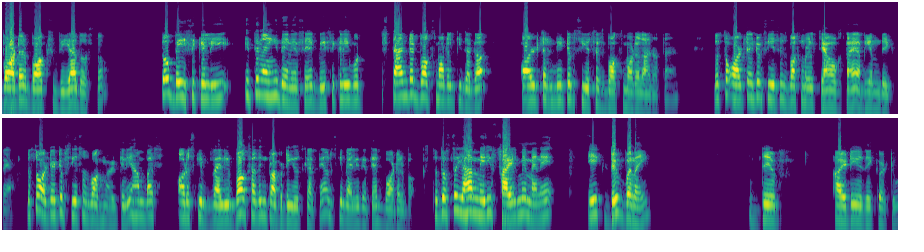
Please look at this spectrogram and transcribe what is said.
border box दिया दोस्तों तो बेसिकली इतना ही देने से बेसिकली वो स्टैंडर्ड बॉक्स मॉडल की जगह alternative C S S box model आ जाता है। दोस्तों alternative C S box model क्या होता है, अभी हम देखते हैं। दोस्तों alternative C S box model के लिए हम बस और उसकी value box sizing property use करते हैं और उसकी वैल्यू देते हैं बॉर्डर बॉक्स तो दोस्तों, यहाँ मेरी फ़ाइल में मैंने एक डिव बनाई। Div I D is equal to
